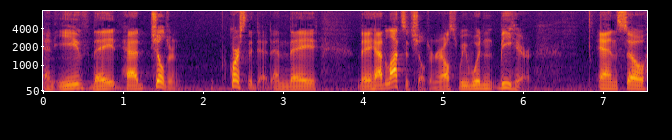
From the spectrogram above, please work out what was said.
and Eve, they had children. Of course they did. And they, they had lots of children, or else we wouldn't be here. And so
